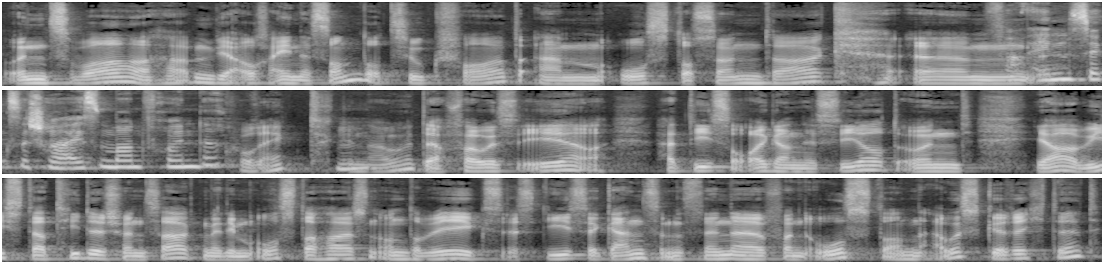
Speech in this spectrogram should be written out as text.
und zwar haben wir auch eine Sonderzugfahrt am Ostersonntag. Ähm, Verein Sächsischer Eisenbahnfreunde? Korrekt, mhm. genau. Der VSE hat diese organisiert und ja, wie es der Titel schon sagt, mit dem Osterhasen unterwegs ist diese ganz im Sinne von Ostern ausgerichtet.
